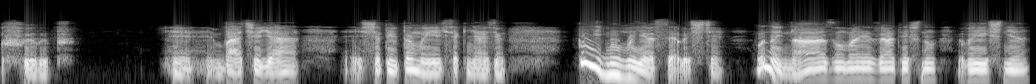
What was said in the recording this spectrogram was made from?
Филип. Е, бачу я, що ти втомився, князю. Поїдьмо в моє селище. Воно й назву має затишну вишня.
